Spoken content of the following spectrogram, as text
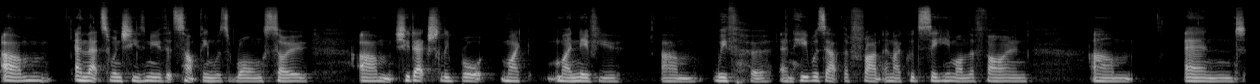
um, and that's when she knew that something was wrong. So um, she'd actually brought my my nephew um, with her, and he was out the front, and I could see him on the phone. Um, and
